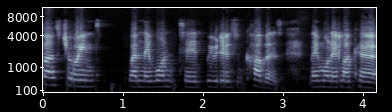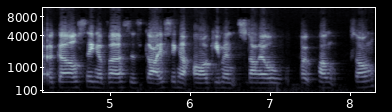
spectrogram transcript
first joined when they wanted we were doing some covers. And they wanted like a, a girl singer versus guy singer argument style folk punk song.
